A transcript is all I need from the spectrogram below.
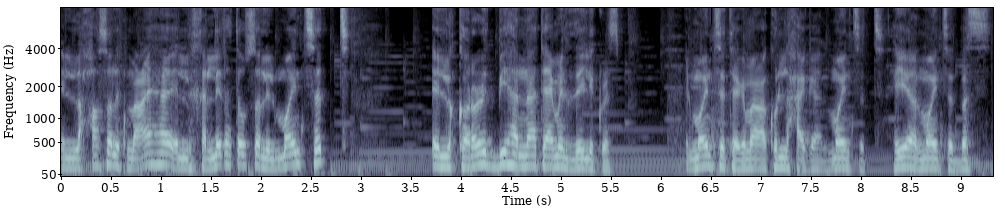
اللي حصلت معاها اللي خلتها توصل للمايند سيت اللي قررت بيها إنها تعمل ديلي كريسب المايند سيت يا جماعة كل حاجة. المايند سيت هي المايند سيت بس.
